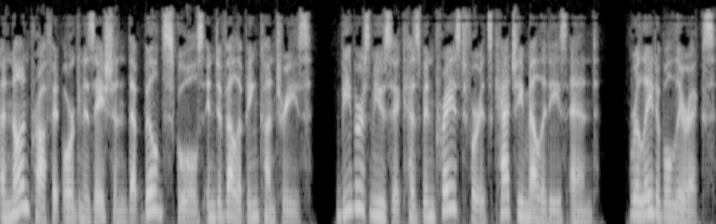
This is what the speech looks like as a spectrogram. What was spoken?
a non-profit organization that builds schools in developing countries. Bieber's music has been praised for its catchy melodies and relatable lyrics.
